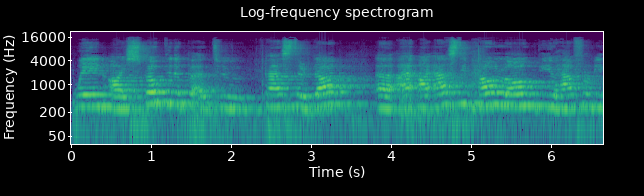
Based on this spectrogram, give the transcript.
When I spoke to, the, to Pastor Doug, uh, I, I, asked him, How long do you have for me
